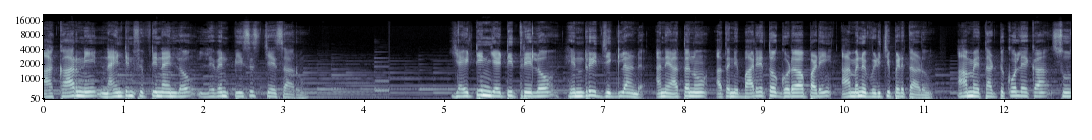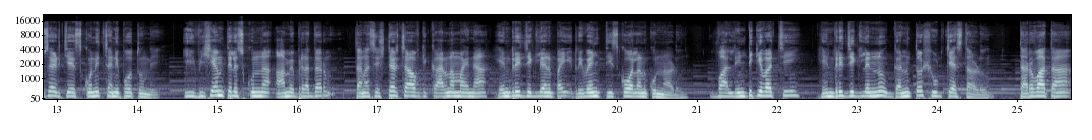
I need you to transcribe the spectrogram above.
ఆ కార్ని నైన్టీన్ ఫిఫ్టీ నైన్లో లెవెన్ పీసెస్ చేశారు. ఎయిటీన్ ఎయిటీ త్రీలో హెన్రీ జిగ్లాండ్ అనే అతను అతని భార్యతో గొడవపడి ఆమెను విడిచిపెడతాడు. ఆమె తట్టుకోలేక సూసైడ్ చేసుకుని చనిపోతుంది. ఈ విషయం తెలుసుకున్న ఆమె బ్రదర్ తన సిస్టర్ చావుకి కారణమైన హెన్రీ జిగ్లెన్పై రివెంజ్ తీసుకోవాలనుకున్నాడు. వాళ్ళ ఇంటికి వచ్చి హెన్రీ జిగ్లెన్ను గన్తో షూట్ చేస్తాడు. తర్వాత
